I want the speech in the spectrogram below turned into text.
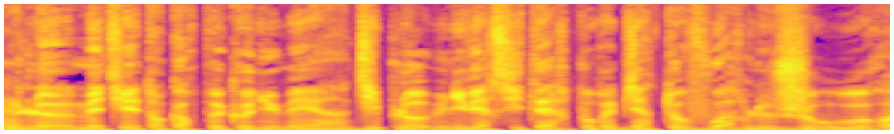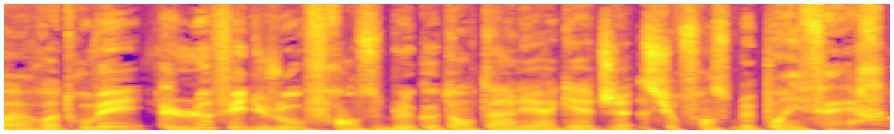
Le métier est encore peu connu, mais un diplôme universitaire pourrait bientôt voir le jour. Retrouvez le fait du jour France Bleu Cotentin, Léa Gage sur francebleu.fr.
